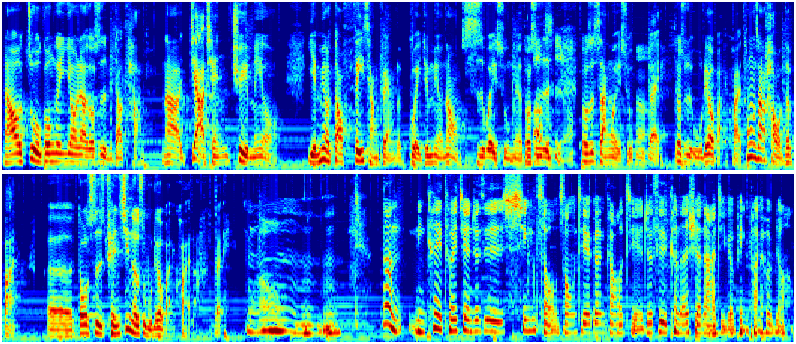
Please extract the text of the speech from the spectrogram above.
然后做工跟用料都是比较 top，那价钱却没有，也没有到非常非常的贵，就没有那种四位数，没有，都是,、哦是哦都是三位数，嗯对，就是五六百块。通常好的板，呃，都是全新都是五六百块啦，对。嗯嗯嗯。那你可以推荐就是新手、中阶跟高阶，就是可能选哪几个品牌会比较好？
